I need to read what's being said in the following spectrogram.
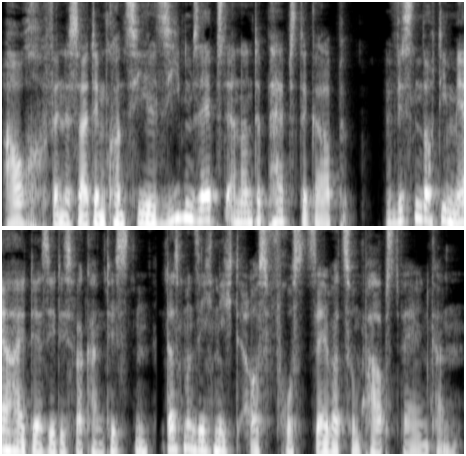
Auch wenn es seit dem Konzil sieben selbsternannte Päpste gab, wissen doch die Mehrheit der Sedisvakantisten, dass man sich nicht aus Frust selber zum Papst wählen kann.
